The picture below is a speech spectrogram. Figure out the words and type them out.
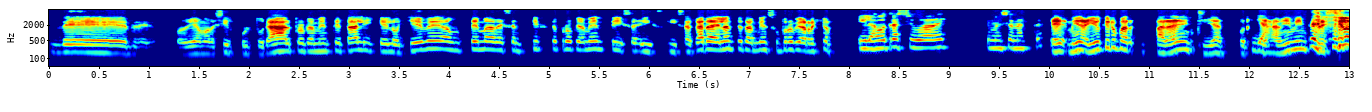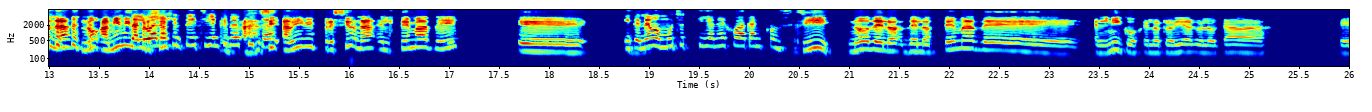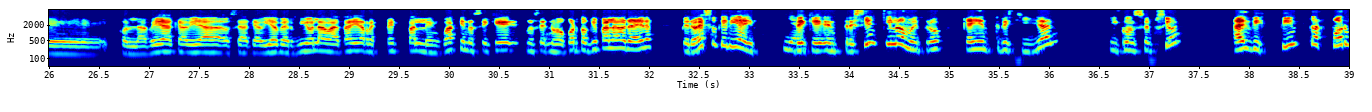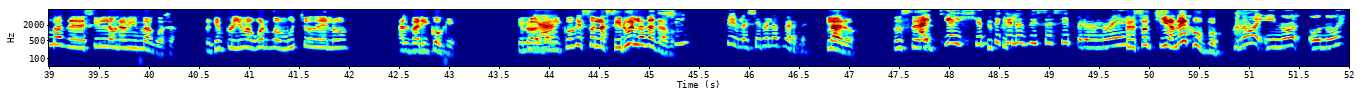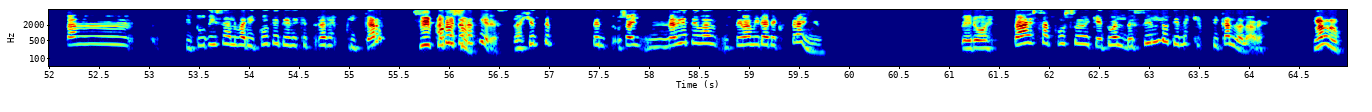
de, de, podríamos decir, cultural propiamente tal, y que lo lleve a un tema de sentirse propiamente y- y sacar adelante también su propia región. ¿Y las otras ciudades que mencionaste? Eh, mira, yo quiero par- parar en Chillán, porque Ya. a mí me impresiona, ¿no? A mí me Saluda a la gente de Chillán que eh, nos ah, escucha. sí, a mí me impresiona el tema de, eh, Y tenemos muchos chillanejos acá en Conce. sí, ¿no? De, lo- de los temas de el Nico, que el otro día colocaba eh, con la Bea que había, o sea, que había perdido la batalla respecto al lenguaje, no sé qué, no sé, no me acuerdo qué palabra era, pero a eso quería ir, de que entre 100 kilómetros que hay entre Chillán y Concepción, hay distintas formas de decirle a una misma cosa. Por ejemplo, yo me acuerdo mucho de los albaricoques, que los Ya. albaricoques son las ciruelas de acá, Sí, sí, las ciruelas verdes. claro. Entonces, Aquí hay gente te- que les dice así, pero no es, pero son chillanejos, po. no, y no, o no es tan, si tú dices albaricoque tienes que entrar a explicar Sí, por ¿A qué te refieres? La gente, o sea, nadie te va, te va a mirar extraño. Pero está esa cosa de que tú al decirlo tienes que explicarlo a la vez. Claro.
